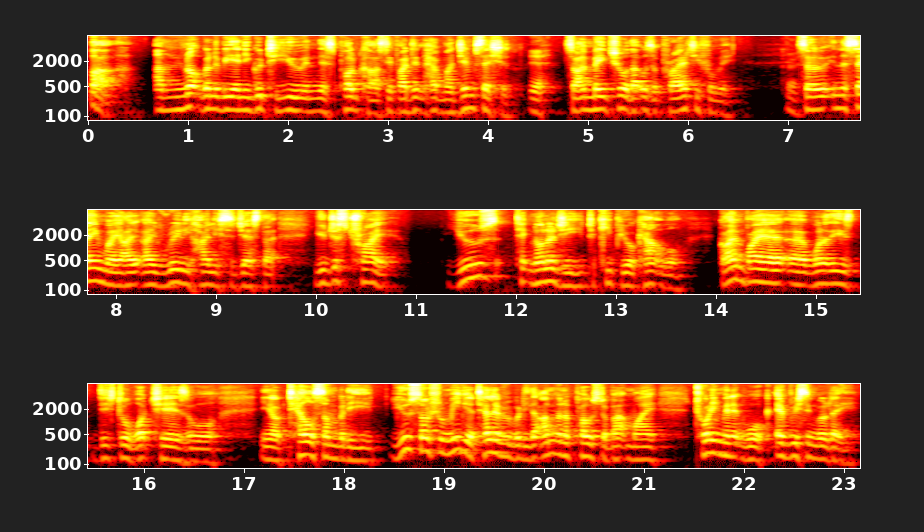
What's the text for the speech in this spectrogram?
but I'm not going to be any good to you in this podcast if I didn't have my gym session. Yeah. So I made sure that was a priority for me. Great. So in the same way, I, I really highly suggest that you just try it. Use technology to keep you accountable. Go and buy a, a, one of these digital watches or you know tell somebody use social media tell everybody that i'm going to post about my 20 minute walk every single day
